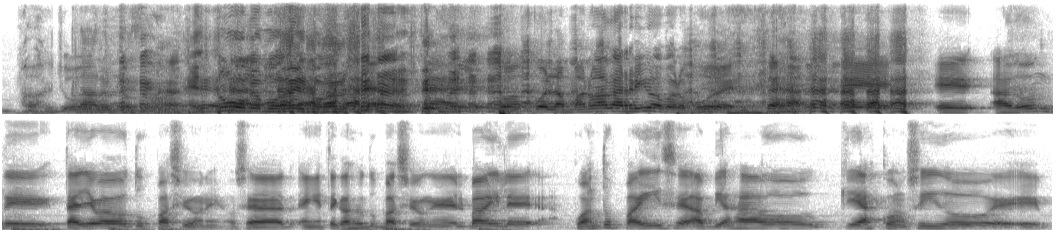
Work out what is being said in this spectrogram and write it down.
yo- Claro que sí. Él tuvo que poder. con, con las manos acá arriba, pero pude. Eh, eh, ¿A dónde te ha llevado tus pasiones? O sea, en este caso tu pasión es el baile. ¿Cuántos países has viajado? ¿Qué has conocido? Eh, eh,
